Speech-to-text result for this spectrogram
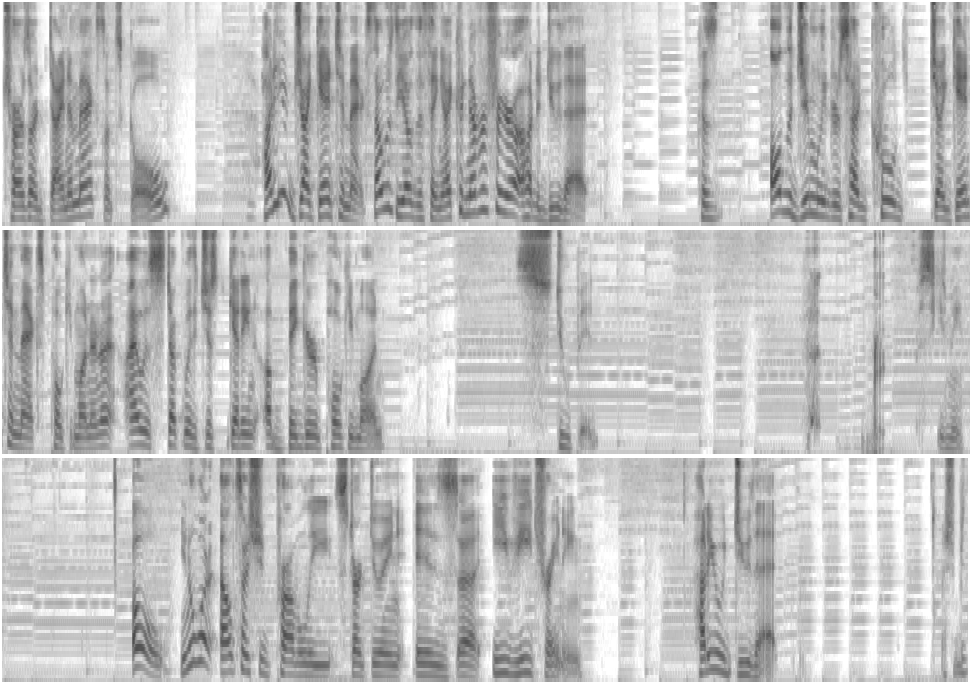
Charizard Dynamax? Let's go. How do you Gigantamax? That was the other thing. I could never figure out how to do that. Because all the gym leaders had cool Gigantamax Pokemon, and I, I was stuck with just getting a bigger Pokemon. Stupid. Excuse me. Oh, you know what else I should probably start doing is uh, EV training. How do you do that? I should be,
